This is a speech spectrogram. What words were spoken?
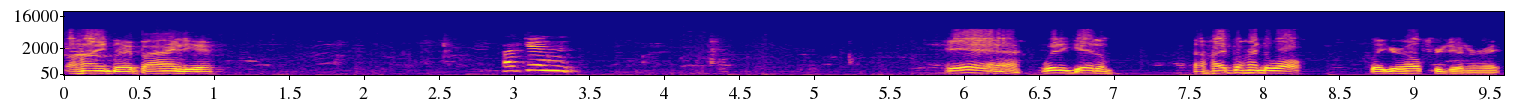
Behind Right it. behind you. Fucking Yeah, way to get him. Now hide behind the wall. Let your health regenerate.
